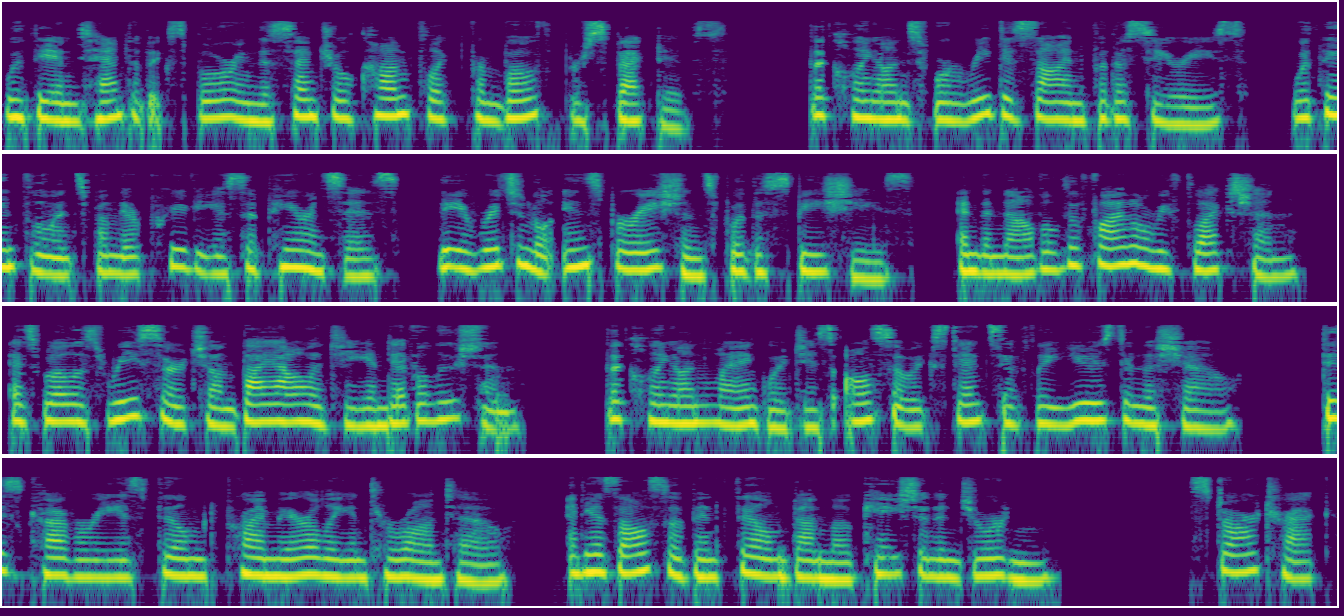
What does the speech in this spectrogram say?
with the intent of exploring the central conflict from both perspectives. The Klingons were redesigned for the series, with influence from their previous appearances, the original inspirations for the species, and the novel The Final Reflection, as well as research on biology and evolution. The Klingon language is also extensively used in the show. Discovery is filmed primarily in Toronto, and has also been filmed on location in Jordan. Star Trek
